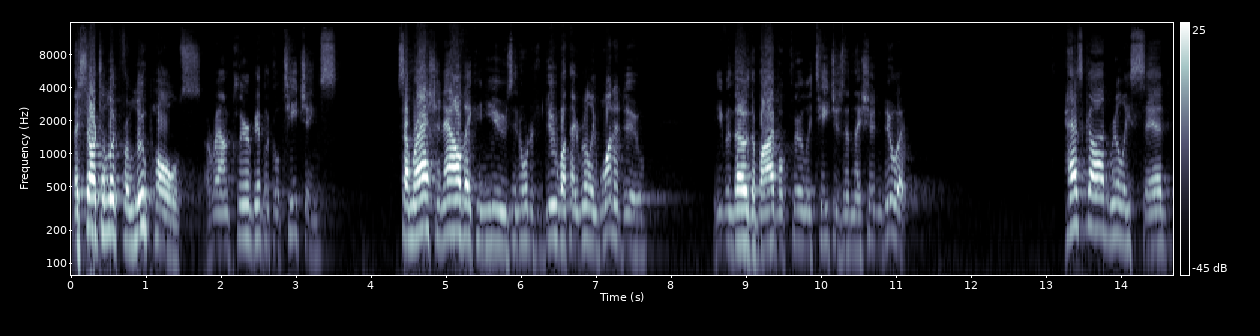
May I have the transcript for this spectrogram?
They start to look for loopholes around clear biblical teachings, some rationale they can use in order to do what they really want to do, even though the Bible clearly teaches them they shouldn't do it. Has God really said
